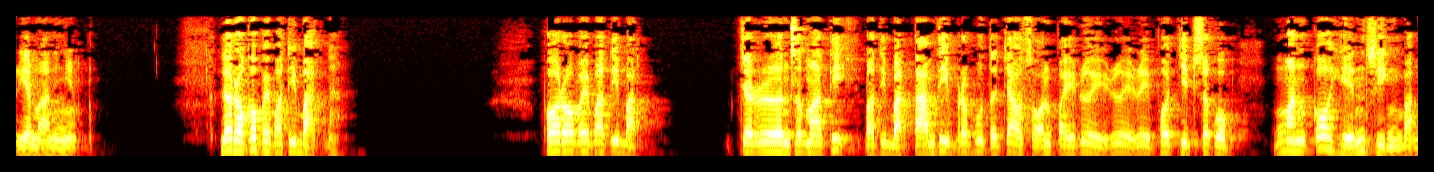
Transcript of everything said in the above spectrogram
เรียนมาอย่างเงี้ยแล้วเราก็ไปปฏิบัตินะ พอเราไปปฏิบัติเจริญสมาธิปฏิบัติตามที่พระพุทธเจ้าสอนไปเรื่อยเรื่อยเรื่อยพอจิตสงบมันก็เห็นสิ่งบาง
